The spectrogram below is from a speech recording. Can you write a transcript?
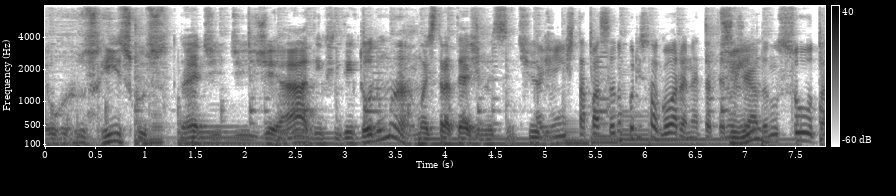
os riscos né, de, de geada, enfim, tem toda uma, uma estratégia nesse sentido. A gente está passando por isso agora, né? Tá tendo Sim. geada no sul, tá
